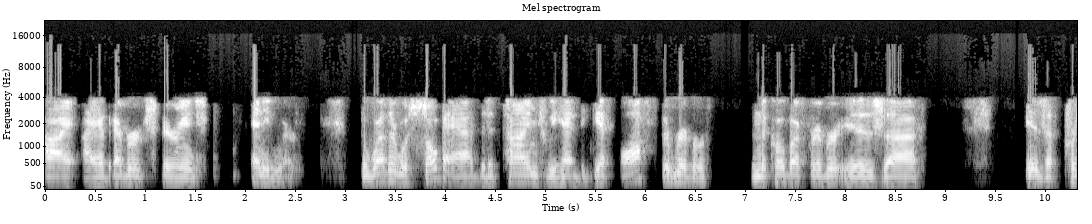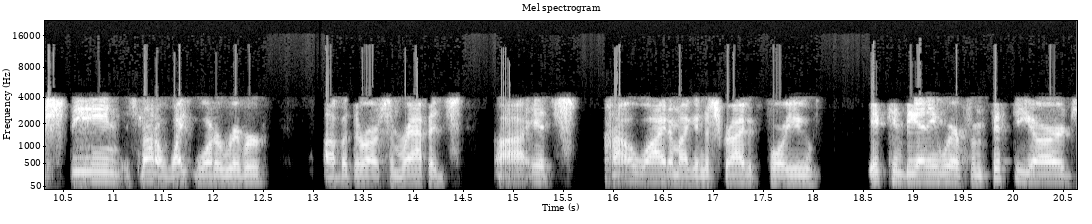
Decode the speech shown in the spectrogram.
I, I have ever experienced anywhere. The weather was so bad that at times we had to get off the river and the Kobuk River is, uh, is a pristine, it's not a whitewater river, uh, but there are some rapids. Uh, it's, how wide am I going to describe it for you? It can be anywhere from 50 yards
